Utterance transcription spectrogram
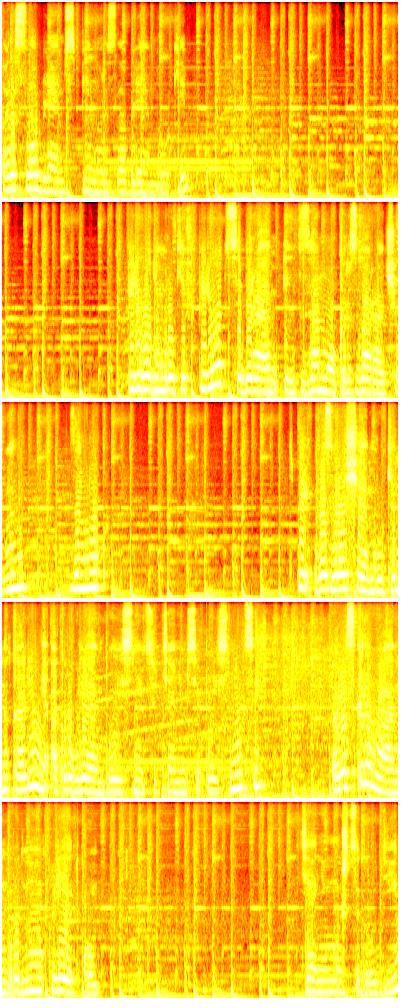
Расслабляем спину, расслабляем руки. Переводим руки вперед, собираем их в замок, разворачиваем замок. Теперь возвращаем руки на колени, округляем поясницу, тянемся поясницей. Раскрываем грудную клетку. Тянем мышцы груди.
